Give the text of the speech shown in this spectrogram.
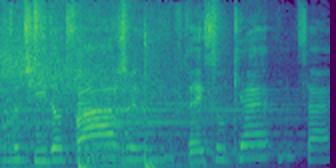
bardzo ci do twarzy w tej sukience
